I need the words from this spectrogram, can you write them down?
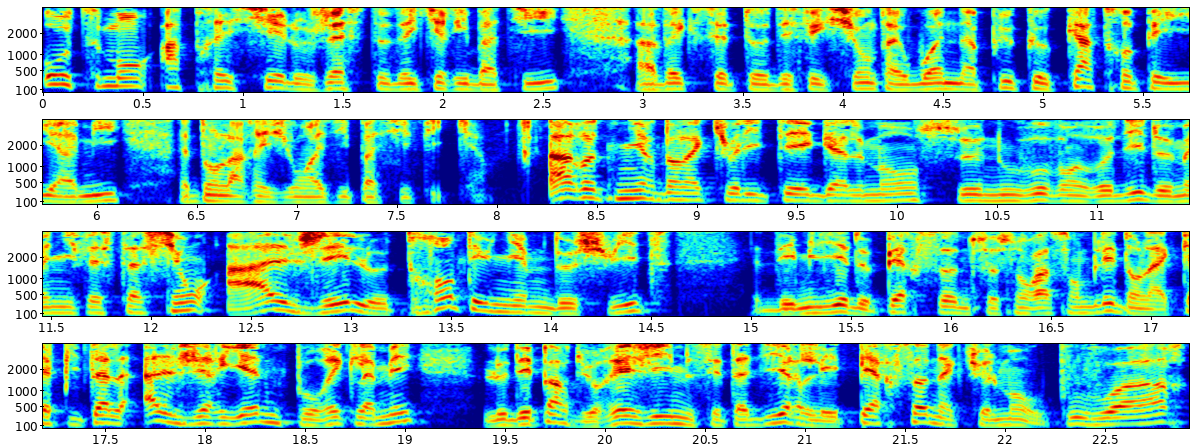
hautement apprécier le geste des Kiribati. Avec cette défection, Taïwan n'a plus que quatre pays amis dans la région Asie-Pacifique. À retenir dans l'actualité également ce nouveau vendredi de manifestation à Alger, le 31e de suite. Des milliers de personnes se sont rassemblées dans la capitale algérienne pour réclamer le départ du régime, c'est-à-dire les personnes actuellement au pouvoir.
